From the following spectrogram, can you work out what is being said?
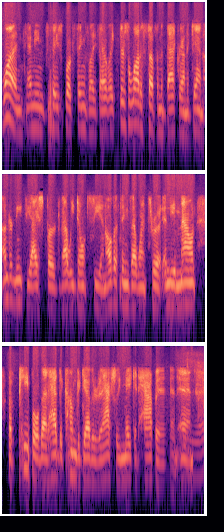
one, I mean, Facebook, things like that. Like, there's a lot of stuff in the background, again, underneath the iceberg that we don't see, and all the things that went through it, and the amount of people that had to come together to actually make it happen, and, and yeah.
